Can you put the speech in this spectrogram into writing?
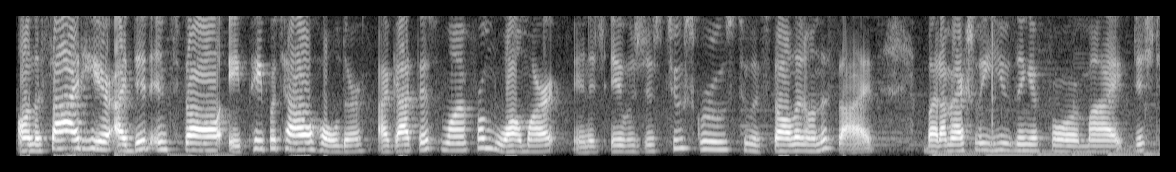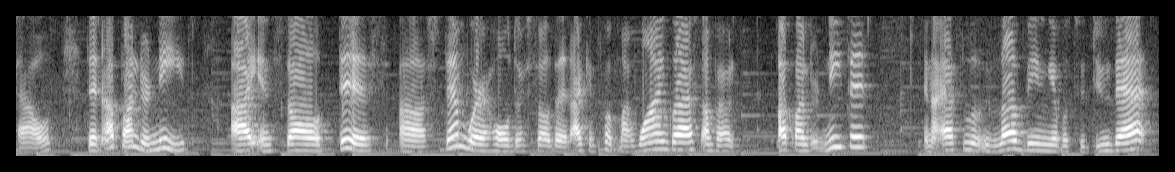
on the side here, I did install a paper towel holder. I got this one from Walmart, and it, it was just two screws to install it on the side. But I'm actually using it for my dish towels. Then up underneath, I installed this uh, stemware holder so that I can put my wine glass up, up underneath it. And I absolutely love being able to do that.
